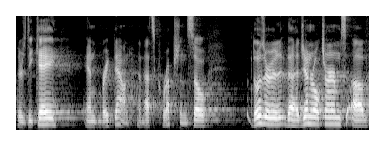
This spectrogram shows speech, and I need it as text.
there's decay, and breakdown, and that's corruption. So, those are the general terms of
